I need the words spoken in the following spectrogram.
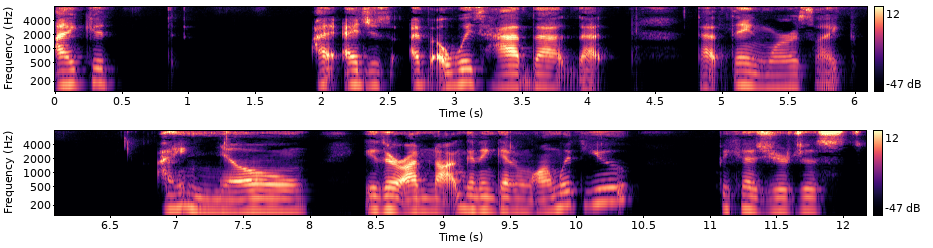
I could I I just I've always had that that that thing where it's like I know either I'm not going to get along with you because you're just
